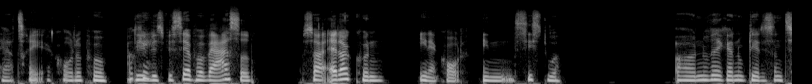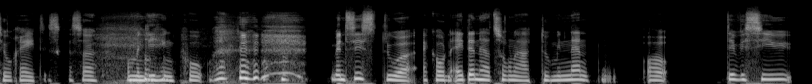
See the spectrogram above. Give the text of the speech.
her tre akkorder på. Fordi Okay. hvis vi ser på verset, så er der kun en akkord, en sidste uge. Og nu ved jeg godt, nu bliver det sådan teoretisk, og så må man lige hænge på. Men sidste ur, akkorden er i den her tonart dominanten, og det vil sige,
